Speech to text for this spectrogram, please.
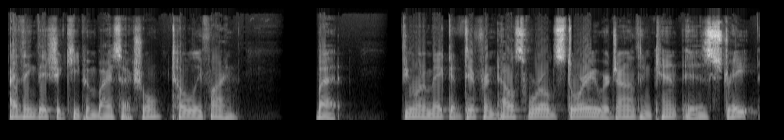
I think they should keep him bisexual. Totally fine. But if you want to make a different Elseworld story where Jonathan Kent is straight,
